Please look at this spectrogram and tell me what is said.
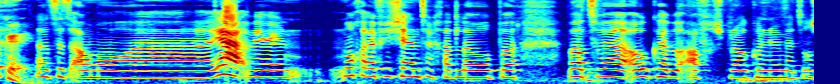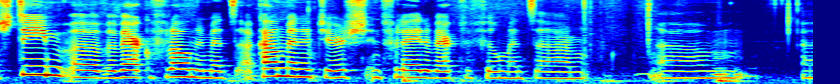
Oké. Dat het allemaal eh, ja, weer nog efficiënter gaat lopen. Wat we ook hebben afgesproken nu met ons team. Eh, we werken vooral nu met accountmanagers. In het verleden werkten we veel met... ehm, ehm, eh,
